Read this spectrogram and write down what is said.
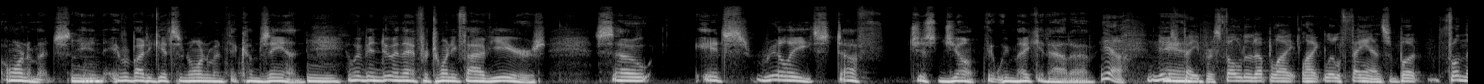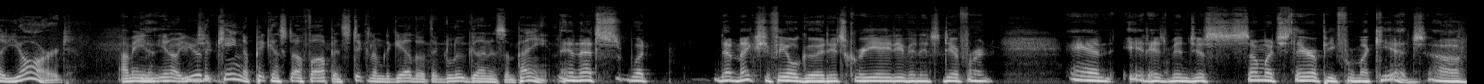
ornaments, mm-hmm. and everybody gets an ornament that comes in, mm-hmm. and we've been doing that for twenty five years. So it's really stuff, just junk that we make it out of. Yeah, newspapers folded up like like little fans, but from the yard. I mean, Yeah, you know, you're the king of picking stuff up and sticking them together with a glue gun and some paint. and that's what that makes you feel good. It's creative and it's different, and it has been just so much therapy for my kids uh,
